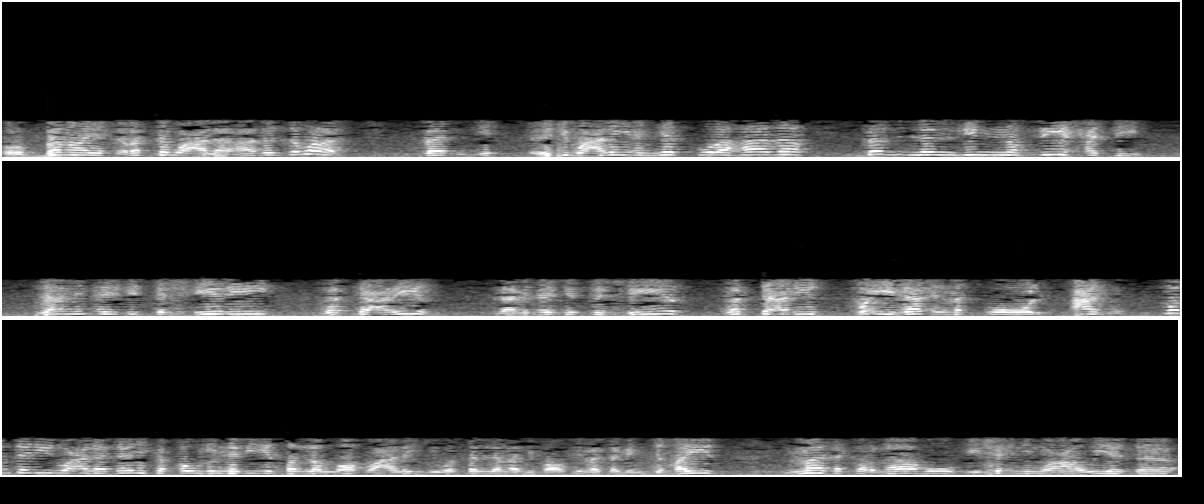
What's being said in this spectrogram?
ربما يترتب على هذا الزواج. فيجب عليه أن يذكر هذا بذلا للنصيحة لا من أجل التشهير والتعريض لا من أجل التشهير والتعريض وإيذاء المسؤول عنه. والدليل على ذلك قول النبي صلى الله عليه وسلم لفاطمة بنت قيس ما ذكرناه في شأن معاوية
